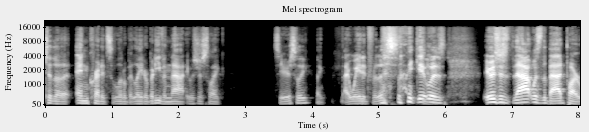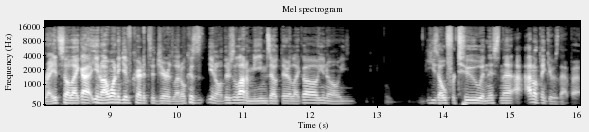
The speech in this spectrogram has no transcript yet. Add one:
to the end credits a little bit later, but even that, it was just like, seriously, like I waited for this. like it was, it was just that was the bad part, right? So like I, you know, I want to give credit to Jared Leto because you know there's a lot of memes out there like, oh, you know, he, he's 0 for two and this and that. I, I don't think it was that bad.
